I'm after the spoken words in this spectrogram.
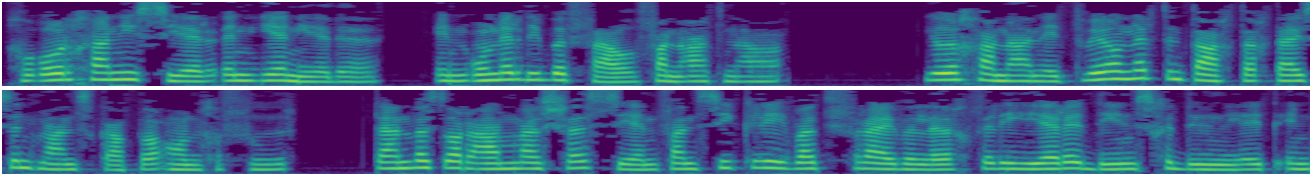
georganiseerd in eenhede, en onder die bevel van Atna. Johanan het 280.000 manskappen aangevoer. Dan was er Amasha sien van Sikri wat vrijwillig voor de Heere dienst gedoen het en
